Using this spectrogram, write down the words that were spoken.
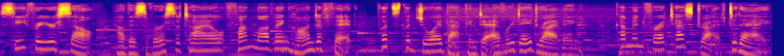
See for yourself how this versatile, fun-loving Honda Fit puts the joy back into everyday driving. Come in for a test drive today.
